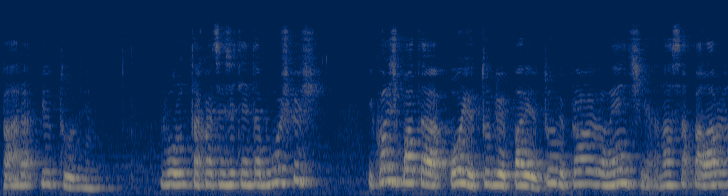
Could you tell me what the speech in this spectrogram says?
Para YouTube. O volume está 480 buscas. E quando a gente bota o YouTube para o YouTube, provavelmente a nossa palavra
